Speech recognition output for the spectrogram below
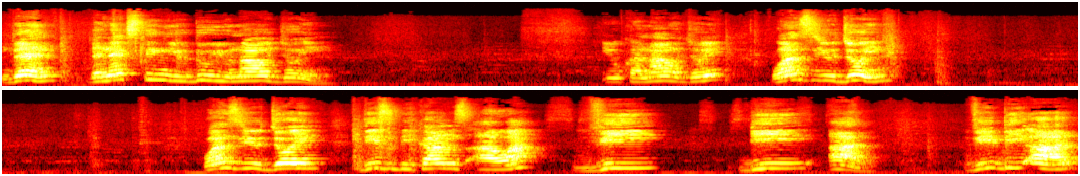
Then the next thing you do you now join. You can now join. Once you join once you join this becomes our VBR VBR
